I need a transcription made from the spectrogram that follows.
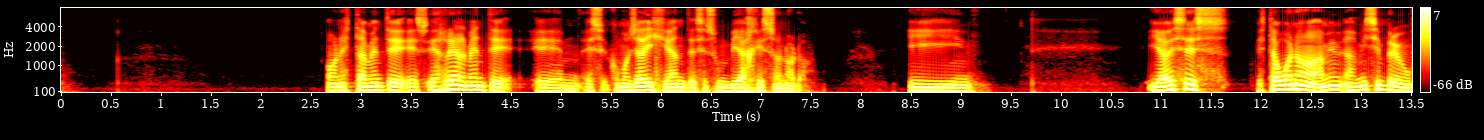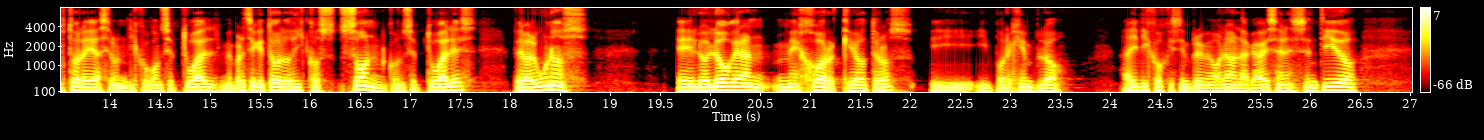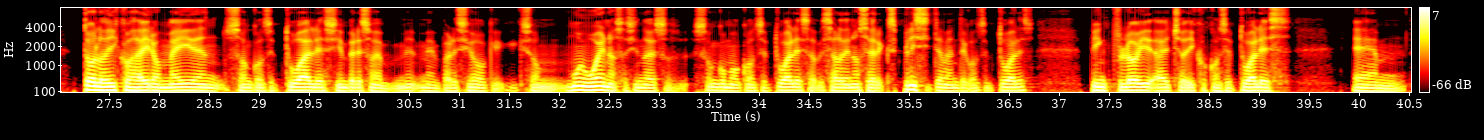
Honestamente, es, realmente, em, es, como ya dije antes, es un viaje sonoro. Y, y a veces está bueno, a mí, a mí siempre me gustó la idea de hacer un disco conceptual. Me parece que todos los discos son conceptuales pero algunos eh, lo logran mejor que otros. Y, por ejemplo, hay discos que siempre me volaron la cabeza en ese sentido. Todos los discos de Iron Maiden son conceptuales, siempre eso me, pareció que, son muy buenos haciendo eso. Son como conceptuales a pesar de no ser explícitamente conceptuales. Pink Floyd ha hecho discos conceptuales em,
